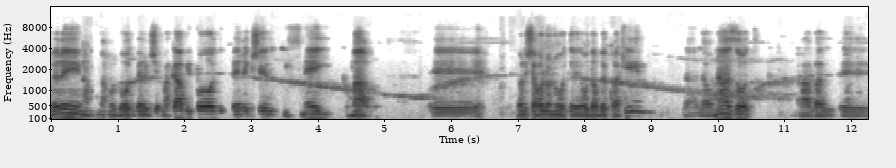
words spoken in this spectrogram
חברים, אנחנו בעוד פרק של מכבי פוד, פרק של לפני גמר. אה, לא נשארו לנו עוד, עוד הרבה פרקים לעונה הזאת, אבל אה,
